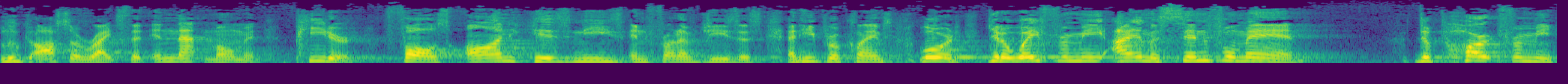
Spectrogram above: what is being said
Luke also writes that in that moment, Peter falls on his knees in front of Jesus and he proclaims, Lord, get away from me. I am a sinful man. Depart from me.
